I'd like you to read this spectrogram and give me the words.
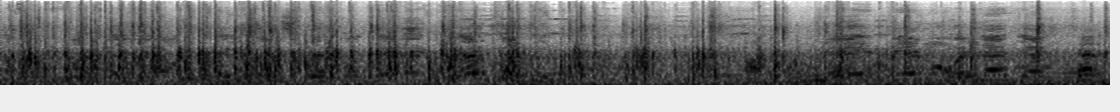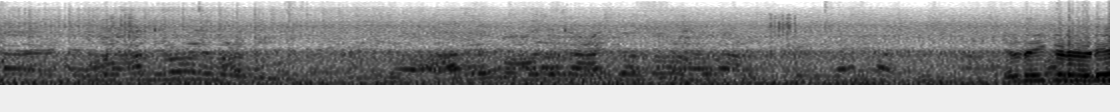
ಸಪೋರ್ಟ್ ಮಾಡಬೇಕು ಅವ್ನು ಕೈ ತೋರಿಸ್ಬೇಕು ಅಂತೇಳಿ ಕೇಳ್ಕೊಳ್ತೀನಿ. ಒಳ್ಳೆಯ ಜಾಗ ಎಲ್ಲರೂ ಈ ಕಡೆ ನೋಡಿ?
